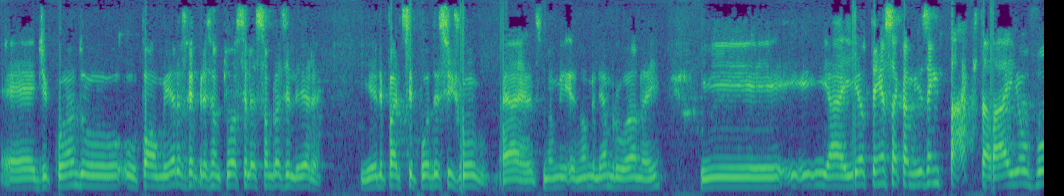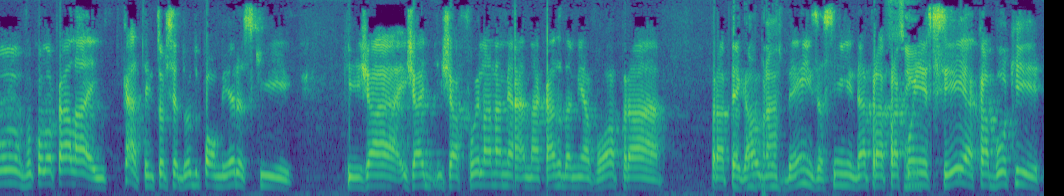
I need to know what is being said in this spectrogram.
é, de quando o Palmeiras representou a seleção brasileira. E ele participou desse jogo, né? eu, não me, eu não me lembro o ano aí. E, e aí eu tenho essa camisa intacta lá e eu vou, vou colocar lá. E, cara, tem torcedor do Palmeiras que, que já, já, já foi lá na, minha, na casa da minha avó para para pegar alguns bens, assim, né, para conhecer, acabou que,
